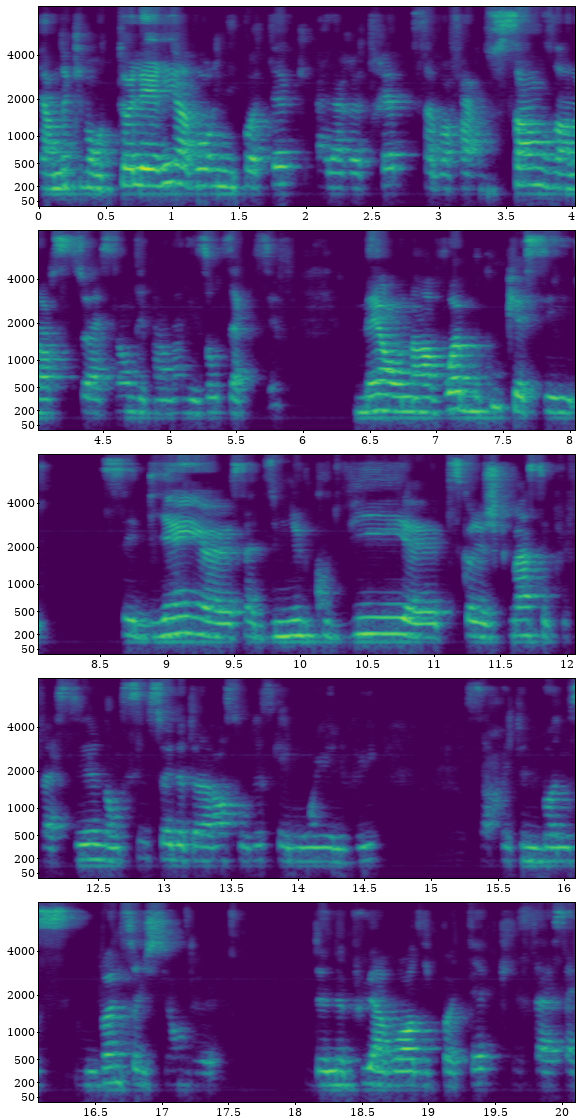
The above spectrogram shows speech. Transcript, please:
Il y en a qui vont tolérer avoir une hypothèque à la retraite, ça va faire du sens dans leur situation dépendant des autres actifs. Mais on en voit beaucoup que c'est c'est bien, euh, ça diminue le coût de vie, euh, psychologiquement c'est plus facile. Donc si le seuil de tolérance au risque est moins élevé, ça peut être une bonne, une bonne solution de, de ne plus avoir d'hypothèque. Ça, ça,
